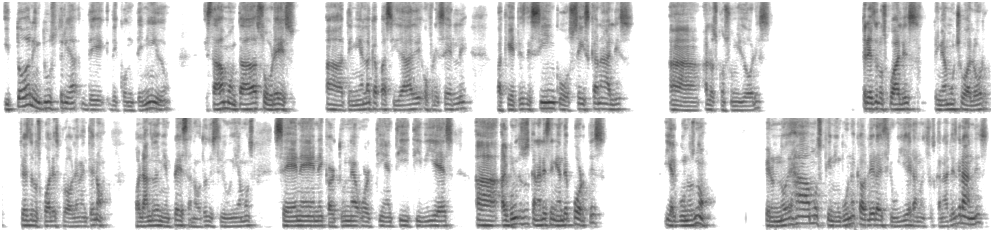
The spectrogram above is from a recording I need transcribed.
y toda la industria de, de contenido estaba montada sobre eso. tenían la capacidad de ofrecerle paquetes de cinco o seis canales a, a, los consumidores, tres de los cuales tenían mucho valor, tres de los cuales probablemente no. Hablando de mi empresa, nosotros distribuíamos CNN, Cartoon Network, TNT, TBS. Uh, algunos de esos canales tenían deportes y algunos no. Pero no dejábamos que ninguna cablera distribuyera nuestros canales grandes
